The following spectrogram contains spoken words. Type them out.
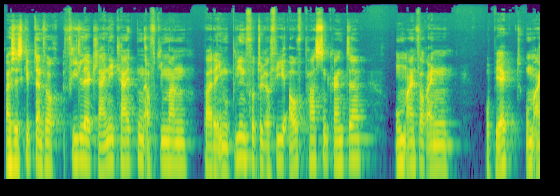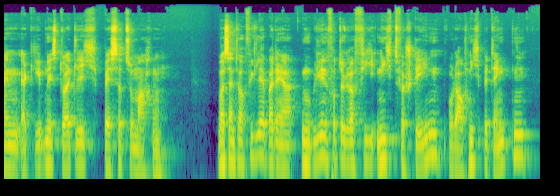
Also es gibt einfach viele Kleinigkeiten, auf die man bei der Immobilienfotografie aufpassen könnte, um einfach ein Objekt, um ein Ergebnis deutlich besser zu machen. Was einfach viele bei der Immobilienfotografie nicht verstehen oder auch nicht bedenken,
